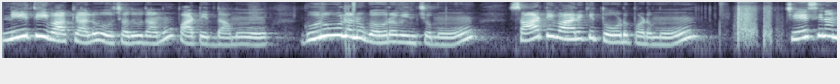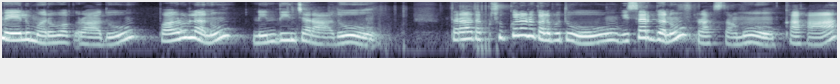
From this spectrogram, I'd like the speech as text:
నీతి వాక్యాలు చదువుదాము పాటిద్దాము. గురువులను గౌరవించుము సాటి వారికి తోడుపడుము. చేసిన మేలు మరువరాదు పరులను నిందించరాదు. తర్వాత చుక్కలను కలుపుతూ విసర్గను రాస్తాము. కహ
